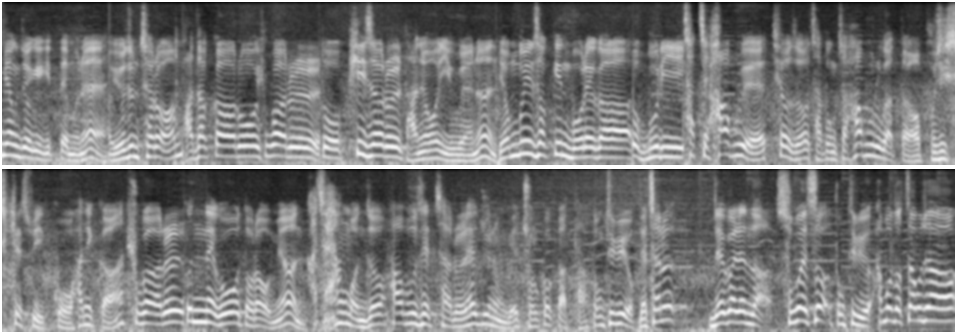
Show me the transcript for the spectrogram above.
치명적이기 때문에 요즘처럼 바닷가로 휴가를 또 피서를 다녀온 이후에는 염분이 섞인 모래가 또 물이 차체 하부에 튀어서 자동차 하부를 갖다가 부식시킬 수 있고 하니까 휴가를 끝내고 돌아오면 가장 먼저 하부 세차를 해주는 게 좋을 것 같아. 동티뷰 내 차는 내 관련다. 수고했어 동티뷰. 한 번더 짜보자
